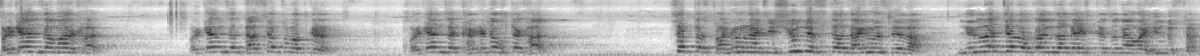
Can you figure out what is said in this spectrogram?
परक्यांचा मार खात. परक्यांचं दास्यत्व करत. परक्यांचं खडगट खात. सत्य स्वाभिमानाची शून्य सुद्धा जाणीव असलेला निर्लज्ज लोकांचा देश त्याचं नाव आहे हिंदुस्थान.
